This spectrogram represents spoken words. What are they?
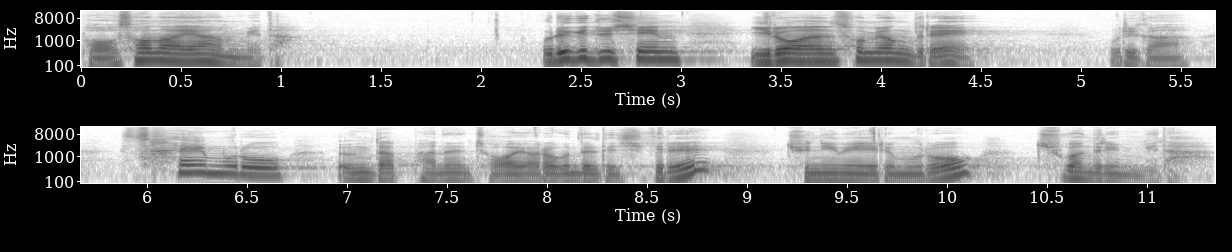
벗어나야 합니다. 우리에게 주신 이러한 소명들에 우리가 삶으로 응답하는 저와 여러분들 되시기를 주님의 이름으로 축원드립니다.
